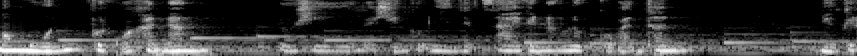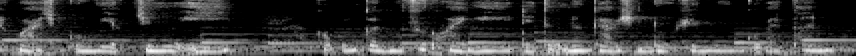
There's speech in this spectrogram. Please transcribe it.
Mong muốn vượt qua khả năng đôi khi lại khiến cậu nhìn nhận sai về năng lực của bản thân. Nếu kết quả trong công việc chưa như ý, cậu cũng cần một chút hoài nghi để tự nâng cao trình độ chuyên môn của bản thân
